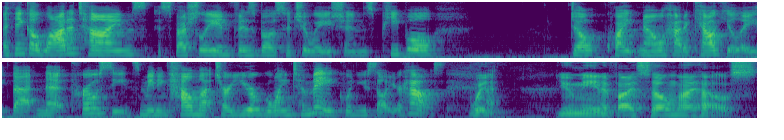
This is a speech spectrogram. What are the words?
I think a lot of times, especially in FSBO situations, people don't quite know how to calculate that net proceeds, meaning how much are you going to make when you sell your house. Wait, you mean if I sell my house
